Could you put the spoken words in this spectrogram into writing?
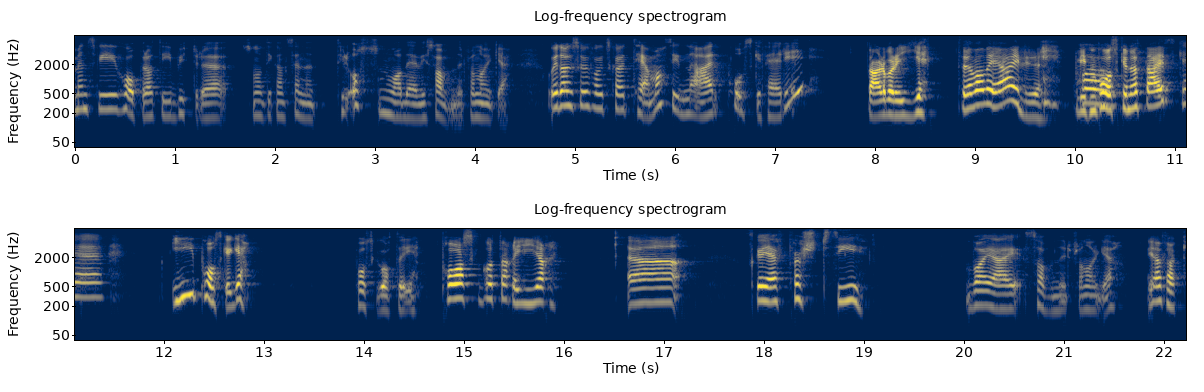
Mens vi håper at de bytter det sånn at de kan sende til oss noe av det vi savner fra Norge. Og i dag skal vi faktisk ha et tema, siden det er påskeferie. Da er det bare å gjette hva det er. Liten påskenøtt der. Påske... I påskeegget. Påskegodteri. Påskegodterier. Eh, skal jeg først si hva jeg savner fra Norge? Ja takk.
